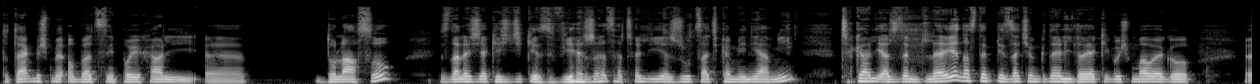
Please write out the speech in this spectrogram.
to tak jakbyśmy obecnie pojechali e, do lasu, znaleźli jakieś dzikie zwierzę, zaczęli je rzucać kamieniami, czekali aż zemdleje, następnie zaciągnęli do jakiegoś małego e,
